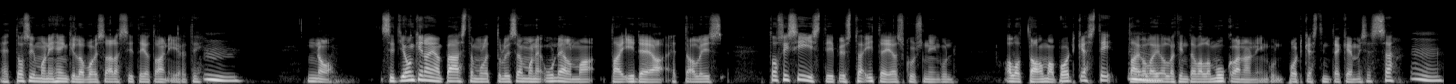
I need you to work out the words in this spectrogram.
Että tosi moni henkilö voi saada siitä jotain irti. Mm. No, sitten jonkin ajan päästä mulle tuli semmoinen unelma tai idea, että olisi tosi siistiä pystyä itse joskus niin kuin aloittaa oma podcasti tai Mm. olla jollakin tavalla mukana niin kuin podcastin tekemisessä. Mm.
